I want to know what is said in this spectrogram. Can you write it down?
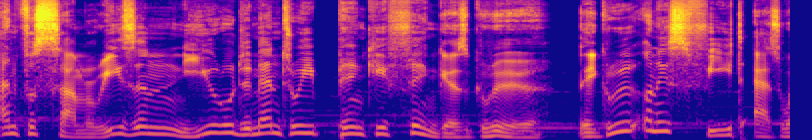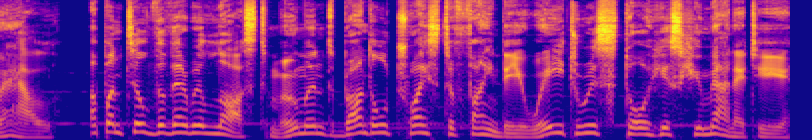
and for some reason, new rudimentary pinky fingers grew. They grew on his feet as well. Up until the very last moment, Brundle tries to find a way to restore his humanity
